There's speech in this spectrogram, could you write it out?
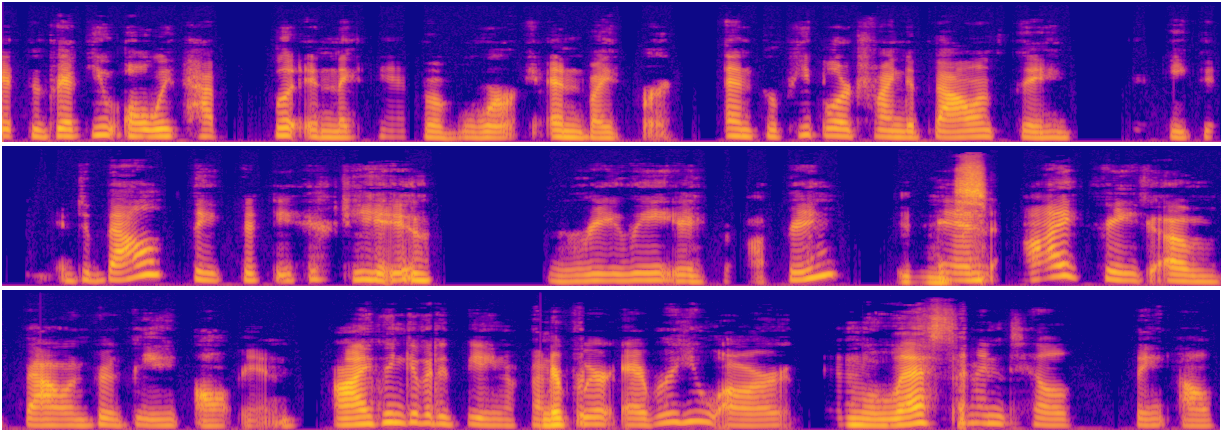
it's as if you always have foot in the camp of work and vice versa. And so people are trying to balance things 50 50. And to balance things 50 50 is really exhausting. And I think of balance as being all in. I think of it as being 100 wherever you are, unless and until something else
